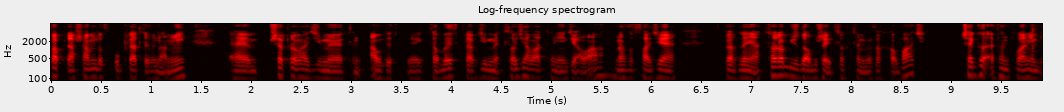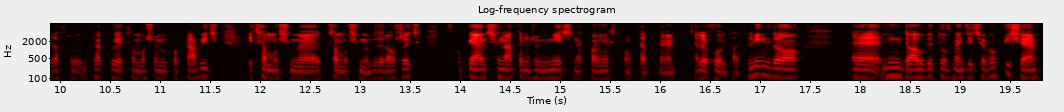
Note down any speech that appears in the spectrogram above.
zapraszam do współpracy z nami. Przeprowadzimy ten audyt projektowy, sprawdzimy, co działa, co nie działa, na zasadzie sprawdzenia, co robisz dobrze i co chcemy zachować, czego ewentualnie braku- brakuje, co możemy poprawić i co musimy, co musimy wdrożyć, skupiając się na tym, żeby mieć na koniec konkretny rezultat. Link do, e, link do audytu znajdziecie w opisie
